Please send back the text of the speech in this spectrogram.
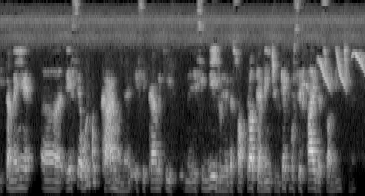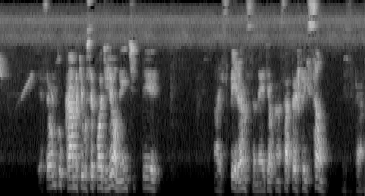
e também uh, esse é o único karma, né? esse karma que, nesse nível né, da sua própria mente, o que é que você faz da sua mente. Né? Esse é o único karma que você pode realmente ter a esperança né, de alcançar a perfeição nesse karma.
